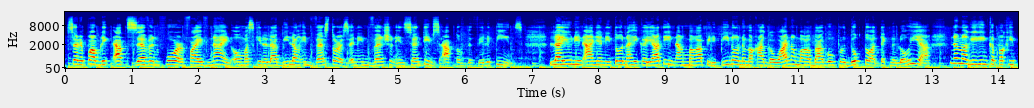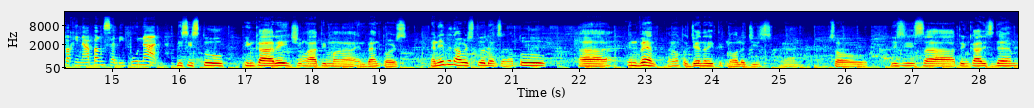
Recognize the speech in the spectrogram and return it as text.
sa Republic Act 7459 o mas kilala bilang Investors and Invention Incentives Act of the Philippines. Layunin anya nito na hikayatin ang mga Pilipino na makagawa ng mga bagong produkto at teknolohiya na magiging kapakipakinabang sa lipunan. This is to encourage yung ating mga inventors and even our students ano, to uh, invent, ano, to generate technologies. Ayan. So this is uh, to encourage them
